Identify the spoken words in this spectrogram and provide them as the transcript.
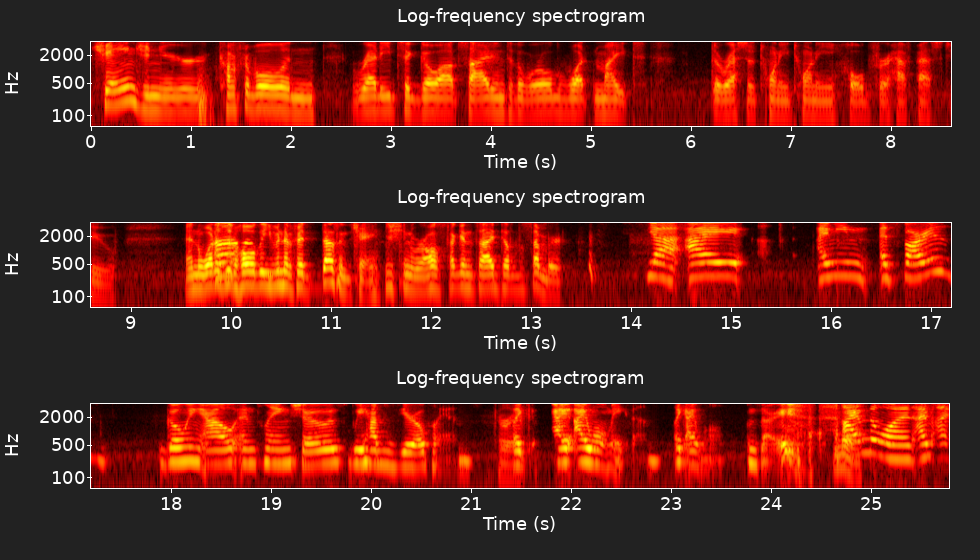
change and you're comfortable and ready to go outside into the world, what might the rest of 2020 hold for Half Past Two? And what does it Um, hold even if it doesn't change and we're all stuck inside till December? Yeah, I I mean, as far as going out and playing shows, we have zero plans. Right. Like I I won't make them. Like I won't. I'm sorry. No. I'm the one. I'm I,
